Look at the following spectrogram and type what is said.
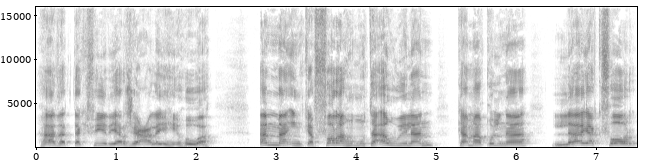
هذا التكفير يرجع عليه هو. أما إن كفره متاولا كما قلنا لا يكفر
